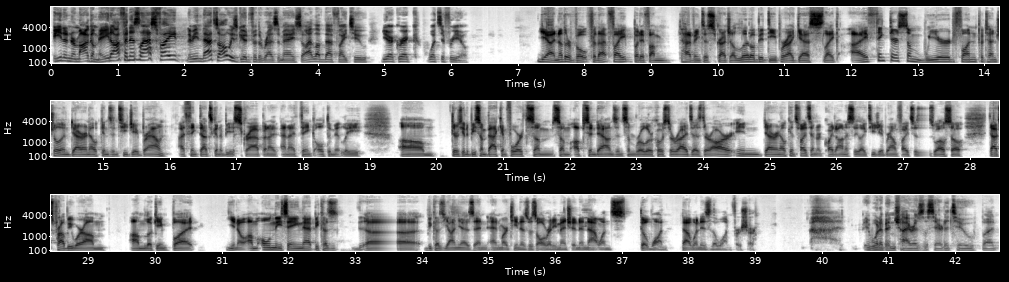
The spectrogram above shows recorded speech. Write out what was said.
Beat a Nurmagomedov in his last fight. I mean, that's always good for the resume. So I love that fight too. New York Rick, what's it for you? Yeah, another vote for that fight. But if I'm having to scratch a little bit deeper, I guess like I think there's some weird fun potential in Darren Elkins and TJ Brown. I think that's going to be a scrap, and I and I think ultimately, um, there's going to be some back and forth, some some ups and downs, and some roller coaster rides as there are in Darren Elkins fights, and quite honestly, like TJ Brown fights as, well. So that's probably where I'm I'm looking. But you know, I'm only saying that because uh because Yanez and and Martinez was already mentioned, and that one's the one. That one is the one for sure. It would have been Chires Lacerda too, but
